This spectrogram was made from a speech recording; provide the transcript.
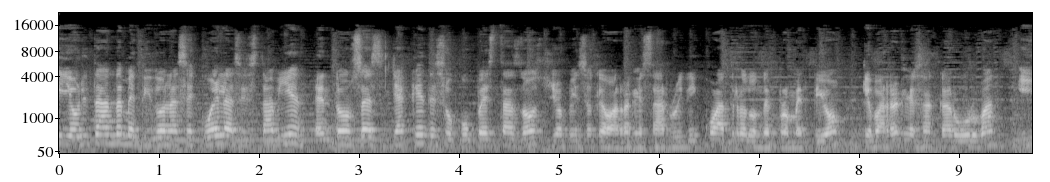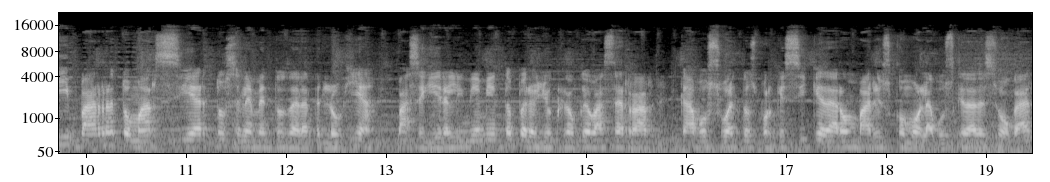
y ahorita anda metido en las secuelas y está bien. Entonces, ya que desocupe estas dos, yo pienso que va a regresar Rudy 4, donde prometió que va a regresar Car Urban y va a retomar ciertos elementos de la trilogía. Va a seguir el lineamiento, pero yo creo que va a cerrar cabos sueltos porque sí quedaron varios como la búsqueda de su hogar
